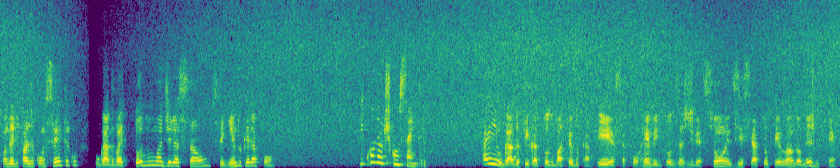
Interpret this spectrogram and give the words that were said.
Quando ele faz o concêntrico, o gado vai todo numa direção, seguindo o que ele aponta. E quando é o desconcêntrico? Aí o gado fica todo batendo cabeça, correndo em todas as direções e se atropelando ao mesmo tempo.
